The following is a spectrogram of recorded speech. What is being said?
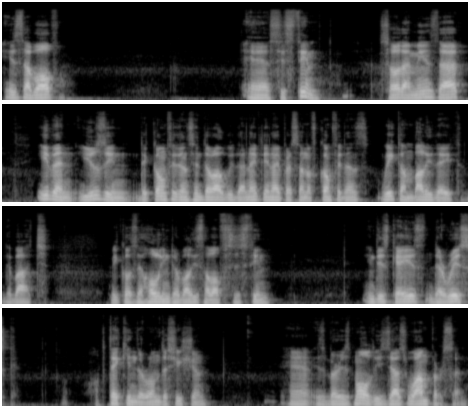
is above uh, 16. So that means that even using the confidence interval with a 99% of confidence, we can validate the batch because the whole interval is above 16. In this case, the risk of taking the wrong decision uh, is very small, it's just 1%.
